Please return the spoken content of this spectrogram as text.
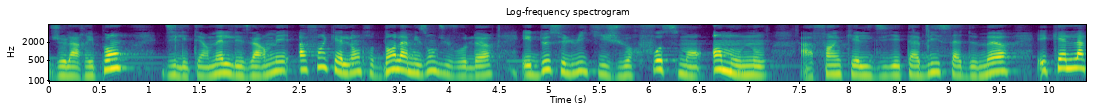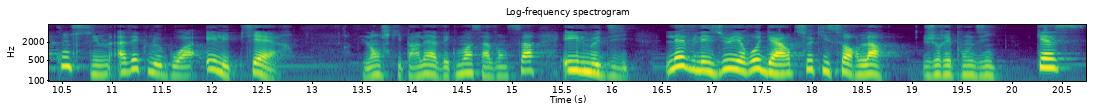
Je la répands, dit l'Éternel des armées, afin qu'elle entre dans la maison du voleur et de celui qui jure faussement en mon nom, afin qu'elle y établisse sa demeure et qu'elle la consume avec le bois et les pierres. L'ange qui parlait avec moi s'avança et il me dit Lève les yeux et regarde ce qui sort là. Je répondis Qu'est-ce?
